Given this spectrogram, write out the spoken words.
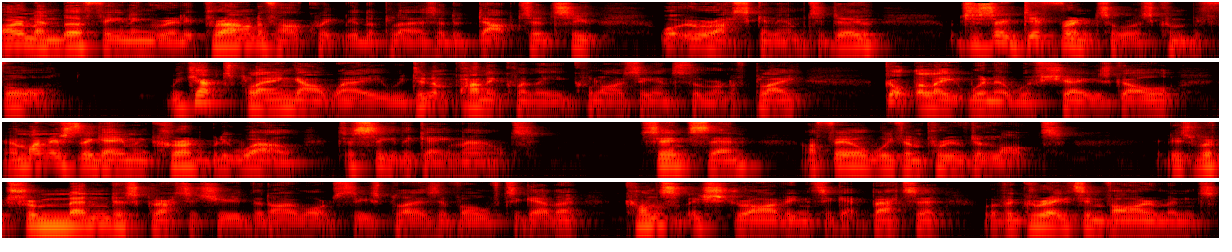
I remember feeling really proud of how quickly the players had adapted to what we were asking them to do, which is so different to what has come before. We kept playing our way, we didn't panic when they equalised against the run of play, got the late winner with Shea's goal, and managed the game incredibly well to see the game out. Since then, I feel we've improved a lot, it is with tremendous gratitude that I watch these players evolve together, constantly striving to get better, with a great environment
